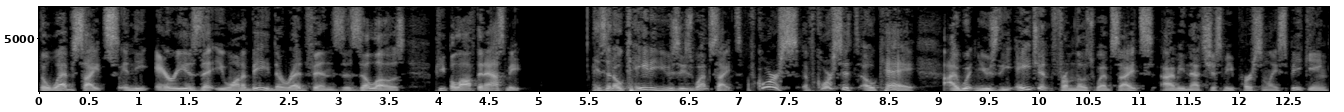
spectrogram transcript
the websites in the areas that you want to be, the Redfins, the Zillows. People often ask me, is it okay to use these websites? Of course, of course it's okay. I wouldn't use the agent from those websites. I mean, that's just me personally speaking,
